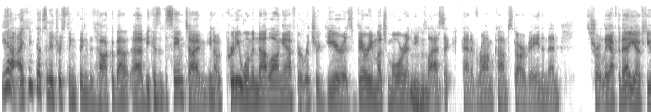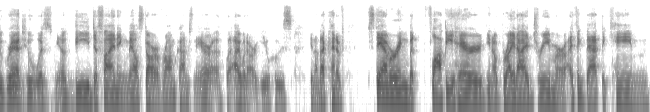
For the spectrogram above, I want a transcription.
Yeah, I think that's an interesting thing to talk about uh, because at the same time, you know, Pretty Woman not long after, Richard Gere is very much more in the mm-hmm. classic kind of rom com star vein. And then shortly after that, you have Hugh Grant, who was, you know, the defining male star of rom coms in the era, I would argue, who's, you know, that kind of stammering but floppy haired, you know, bright eyed dreamer. I think that became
